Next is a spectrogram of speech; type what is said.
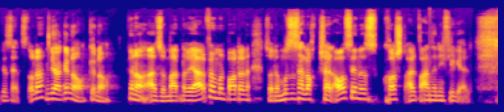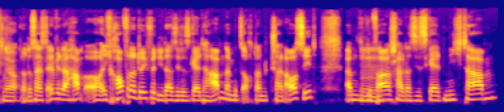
gesetzt, oder? Ja, genau, genau. Genau, also man hat einen Realfilm und baut dann, so, dann muss es halt auch gescheit aussehen, das kostet halt wahnsinnig viel Geld. Ja. So, das heißt, entweder haben, oh, ich hoffe natürlich für die, dass sie das Geld haben, damit es auch dann gescheit aussieht. Ähm, die Mhm. Gefahr ist halt, dass sie das Geld nicht haben.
